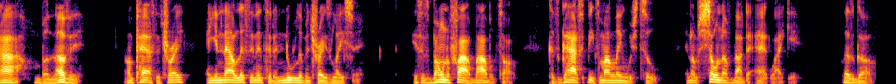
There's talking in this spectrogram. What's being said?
Ah, beloved. I'm Pastor Trey, and you're now listening to the New Living Translation. It's this is bona fide Bible talk, because God speaks my language too, and I'm sure enough about to act like it. Let's go.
